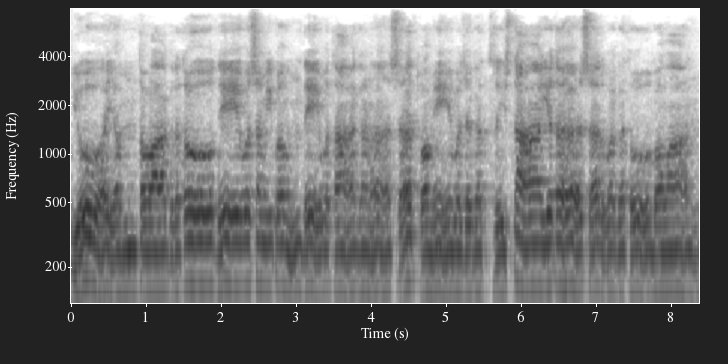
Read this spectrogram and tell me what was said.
योऽयं तवाग्रतो देवसमीपं, देवतागण, स त्वमेव जगत्सृष्टा, यतः सर्वगतो भवान्।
